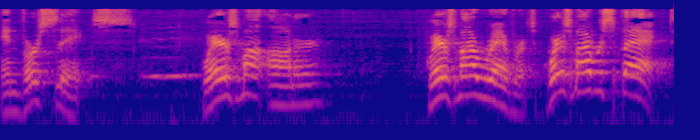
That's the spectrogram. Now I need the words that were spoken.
in verse 6 where's my honor? Where's my reverence? Where's my respect?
